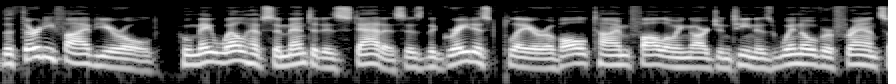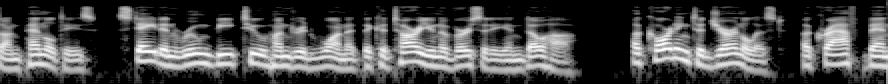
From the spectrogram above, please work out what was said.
The 35-year-old, who may well have cemented his status as the greatest player of all time following Argentina's win over France on penalties, stayed in room B201 at the Qatar University in Doha. According to journalist Achraf Ben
